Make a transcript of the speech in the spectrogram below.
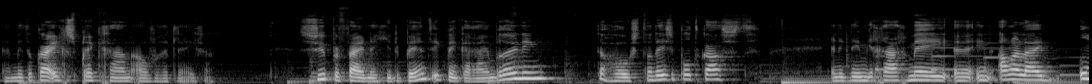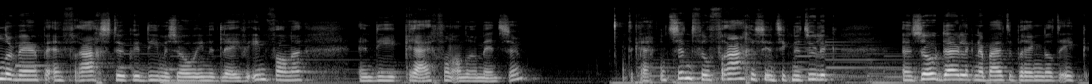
en met elkaar in gesprek gaan over het leven. Super fijn dat je er bent. Ik ben Karijn Breuning, de host van deze podcast. En ik neem je graag mee uh, in allerlei onderwerpen en vraagstukken die me zo in het leven invallen en die ik krijg van andere mensen. Ik krijg ontzettend veel vragen sinds ik natuurlijk uh, zo duidelijk naar buiten breng dat ik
